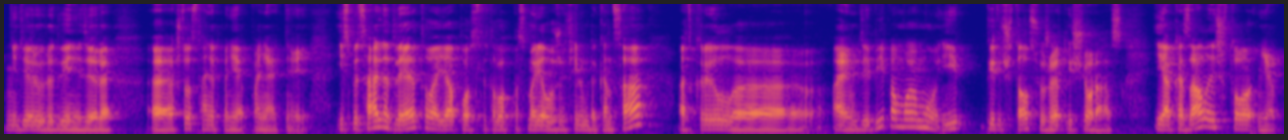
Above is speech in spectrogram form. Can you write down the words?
неделю или две недели, э, что станет мне понятней. И специально для этого я после того, как посмотрел уже фильм до конца, открыл э, IMDb, по-моему, и перечитал сюжет еще раз. И оказалось, что нет,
